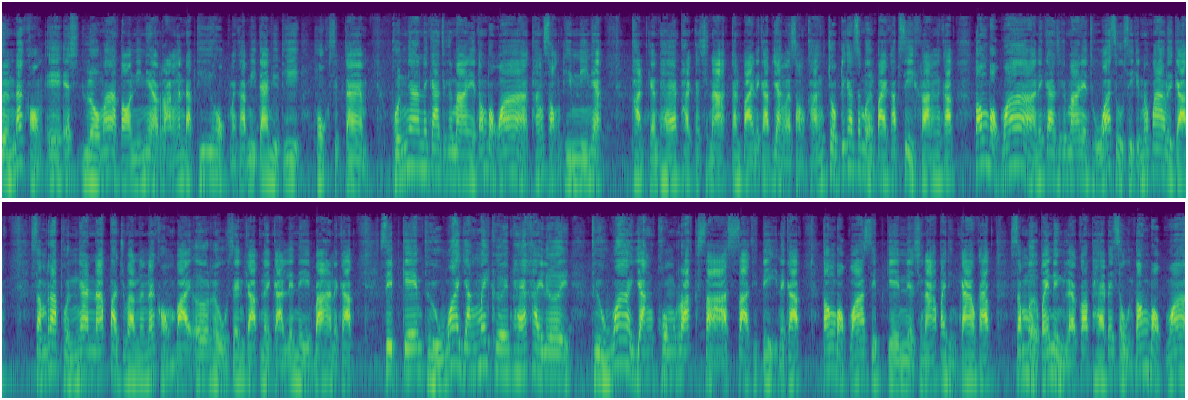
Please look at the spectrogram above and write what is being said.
ส่วนหน้าของ AS Roma ตอนนี้เนี่ยรั้งอันดับที่ 6 นะครับ มีแต้มอยู่ที่ 60 แต้ม ผลงานในการเจอกันมาเนี่ยต้องบอกว่าทั้ง 2 ทีมนี้เนี่ยผัดกันแพ้ผัดกันชนะกันไปนะครับ อย่างละ 2 ครั้งจบด้วยกันเสมอไปครับ 4 ครั้งนะครับ ต้องบอกว่าในการเจอกันมาเนี่ยถือว่าสูสีกันมาก ๆ เลยครับสำหรับผลงานนับปัจจุบันทางด้านของ b เออร์รูเซนครับในการเล่นในบ้านนะครับ 10 เกมถือว่ายังไม่เคยแพ้ใครเลย ถือว่ายังคงรักษาสถิตินะครับ ต้องบอกว่า 10 เกมเนี่ยชนะไปถึง 9 ครับ เสมอไป 1 แล้วก็แพ้ไปศูนย์ต้องบอกว่า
